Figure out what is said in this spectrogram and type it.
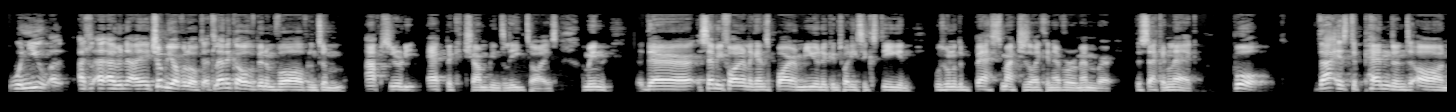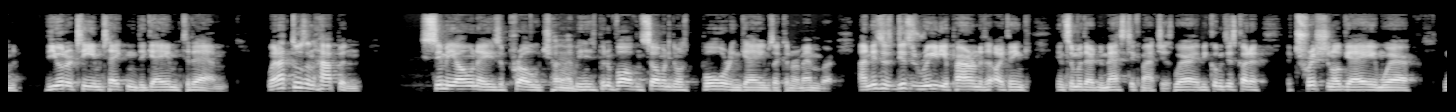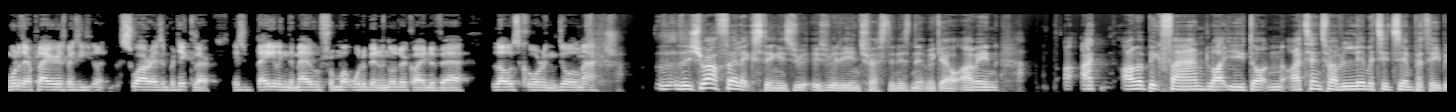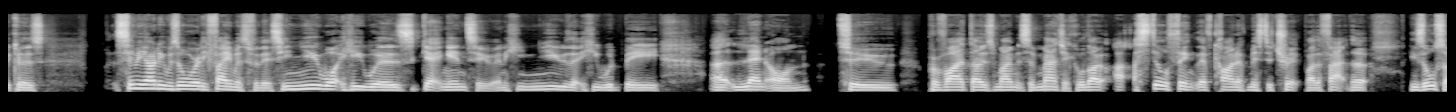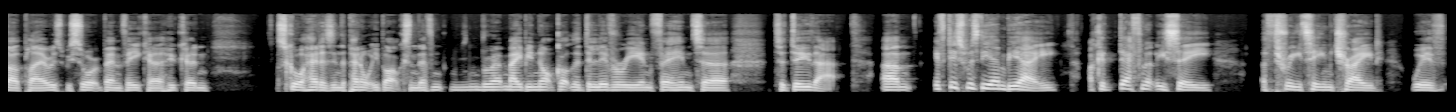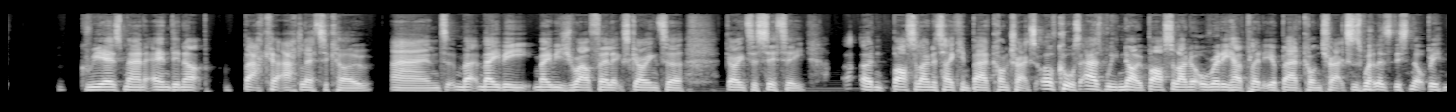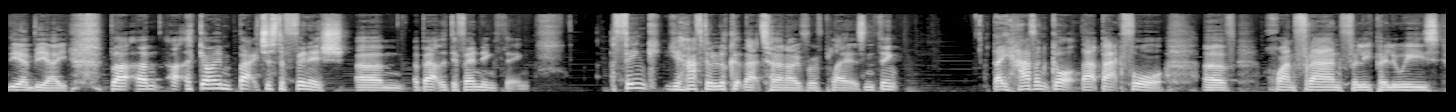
when you, uh, I, I mean, it shouldn't be overlooked. Atletico have been involved in some absolutely epic Champions League ties. I mean, their semi final against Bayern Munich in 2016 was one of the best matches I can ever remember, the second leg. But that is dependent on the other team taking the game to them. When that doesn't happen, Simeone's approach. Mm. I hmm. mean, he's been involved in so many of the most boring games I can remember, and this is this is really apparent. I think in some of their domestic matches where it becomes this kind of attritional game where one of their players, basically Suarez in particular, is bailing them out from what would have been another kind of uh, low scoring, dull match. The Joao Felix thing is is really interesting, isn't it, Miguel? I mean, I, I'm a big fan, like you, Dotun. I tend to have limited sympathy because Simeone was already famous for this. He knew what he was getting into, and he knew that he would be uh, lent on to provide those moments of magic. Although I, I, still think they've kind of missed a trick by the fact that he's also a player, as we saw at Benfica, who can score headers in the penalty box, and they've maybe not got the delivery in for him to to do that. Um, if this was the NBA, I could definitely see a three team trade with Griezmann ending up back at Atletico and maybe maybe Joao Felix going to going to City uh, and Barcelona taking bad contracts. Of course, as we know, Barcelona already have plenty of bad contracts as well as this not being the NBA. But um, uh, going back just to finish um, about the defending thing, I think you have to look at that turnover of players and think they haven't got that back four of Juan Fran, Filipe Luís,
